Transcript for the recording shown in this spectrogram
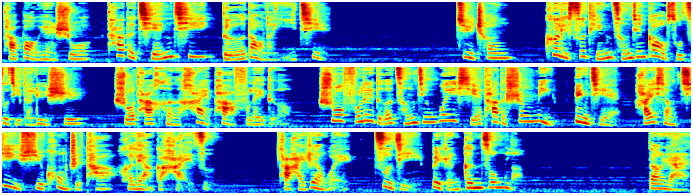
他抱怨说，他的前妻得到了一切。据称，克里斯汀曾经告诉自己的律师说，他很害怕弗雷德，说弗雷德曾经威胁他的生命，并且还想继续控制他和两个孩子。他还认为自己被人跟踪了。当然，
